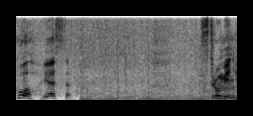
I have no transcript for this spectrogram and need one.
Ło, jestem. Strumień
